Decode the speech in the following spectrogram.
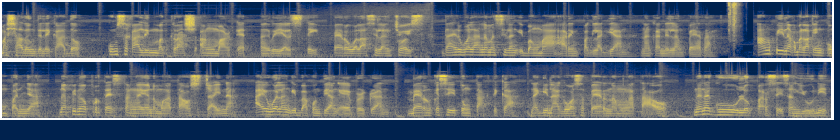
Masyadong delikado kung sakaling mag-crash ang market ng real estate pero wala silang choice dahil wala naman silang ibang maaaring paglagyan ng kanilang pera. Ang pinakamalaking kumpanya na pinoprotesta ngayon ng mga tao sa China ay walang iba kundi ang Evergrande. Meron kasi itong taktika na ginagawa sa pera ng mga tao na naghuhulog para sa isang unit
